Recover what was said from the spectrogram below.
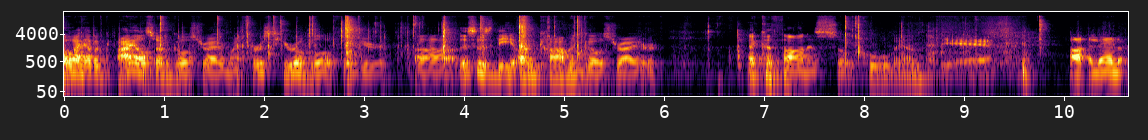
Oh, I have a. I also have a Ghost Rider. My first Hero Glow figure. Uh, this is the uncommon Ghost Rider. That Chthon is so cool, man. Yeah. Uh, and then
